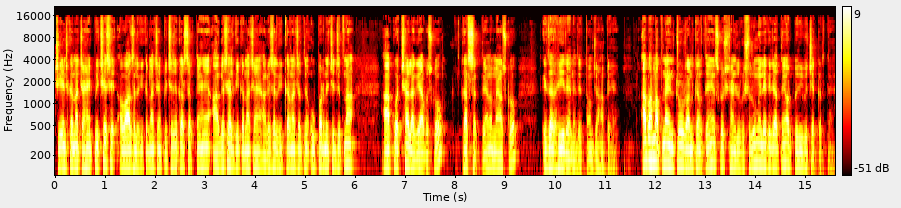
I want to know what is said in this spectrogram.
चेंज करना चाहें, पीछे से आवाज़ हल्की करना चाहें, पीछे से कर सकते हैं, आगे से हल्की करना चाहें, आगे से हल्की करना चाहते हैं, ऊपर नीचे जितना आपको अच्छा लगे आप उसको कर सकते हैं। तो मैं उसको इधर ही रहने देता हूँ जहाँ पे है। अब हम अपना इंट्रो रन करते हैं, इसको हैंडल को शुरू में लेके जाते हैं और प्रीव्यू चेक करते हैं।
